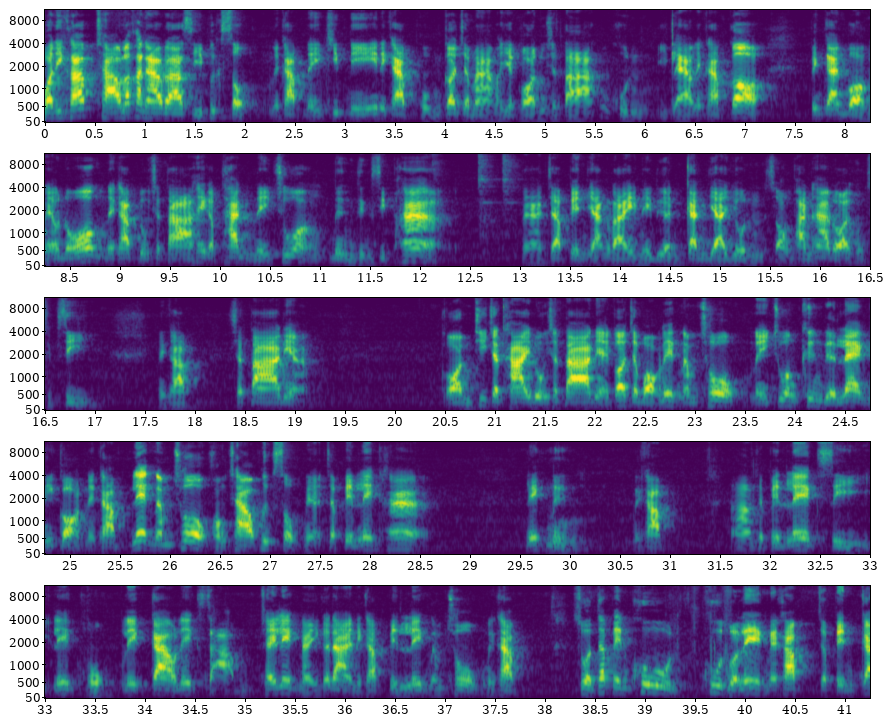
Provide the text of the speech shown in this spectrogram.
สวัสดีครับ ชาวลัคนาราศีพฤษภนะครับในคลิปนี้นะครับผมก็จะมาพยากรณ์ดวงชะตาของคุณอีกแล้วนะครับ ก็เป็นการบอกแนวโน้มนะครับดวงชะตาให้กับท่านในช่วง 1-15นะจะเป็นอย่างไรในเดือนกันยายน 2564นะครับชะตาเนี่ยก่อนที่จะทายดวงชะตาเนี่ยก็จะบอกเลขนำโชคในช่วงครึ่งเดือนแรกนี้ก่อนนะครับเลขนำโชคของชาวพฤษภเนี่ยจะเป็นเลข 5 เลข1นะครับอ่าจะเป็นเลข 4 เลข 6 เลข 9 เลข 3 ใช้เลขไหนก็ได้นะครับ เป็นเลขนำโชคนะครับ ส่วนถ้าเป็นคู่คู่ตัวเลขนะครับ จะเป็น 93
